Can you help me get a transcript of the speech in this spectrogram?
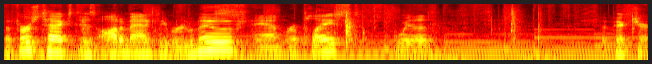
The first text is automatically removed and replaced with the picture.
